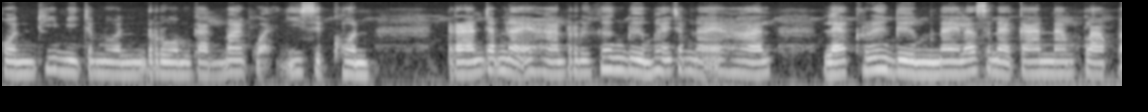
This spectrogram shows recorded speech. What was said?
คลที่มีจำนวนรวมกันมากกว่า 20 คน ร้านจำหน่ายอาหารหรือเครื่องดื่มให้จำหน่ายอาหาร และเครื่องดื่มในลักษณะการนำกลับไป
